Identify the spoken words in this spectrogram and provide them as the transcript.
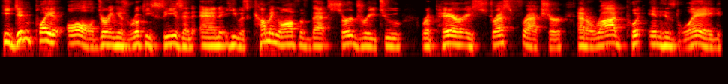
He didn't play at all during his rookie season, and he was coming off of that surgery to repair a stress fracture, had a rod put in his leg,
